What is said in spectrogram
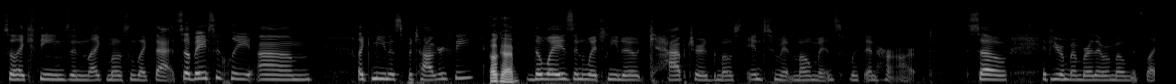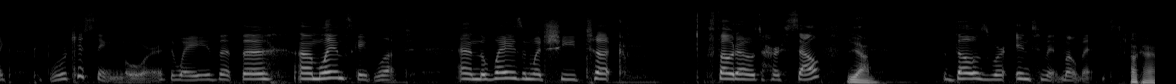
So like themes and like motions like that. So basically, um like Nina's photography Okay. the ways in which Nina captured the most intimate moments within her art. So, if you remember, there were moments like people were kissing, or the way that the um, landscape looked, and the ways in which she took photos herself. Yeah. Those were intimate moments. Okay.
